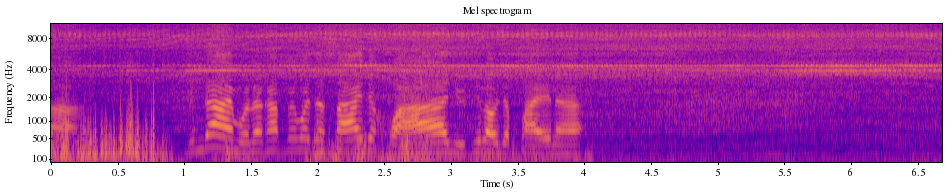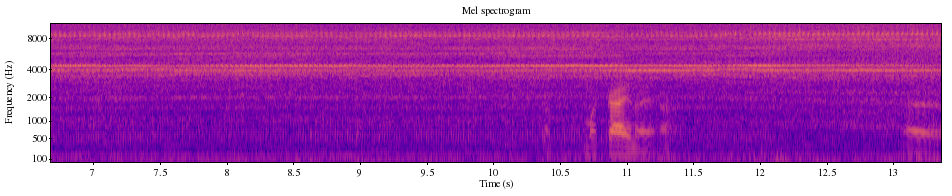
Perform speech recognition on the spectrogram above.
อ่าบินได้หมดนะครับ ไม่ว่าจะซ้ายจะขวาอยู่ที่เราจะไปนะฮะมาใกล้หน่อยอะเออ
